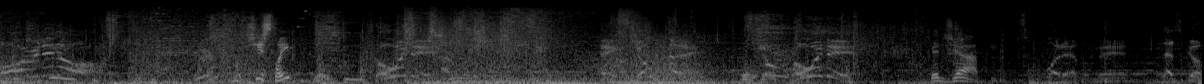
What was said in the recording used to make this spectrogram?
Pouring it on. She asleep? Going in. Ain't no thing. So going in. Good job. Let's go.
